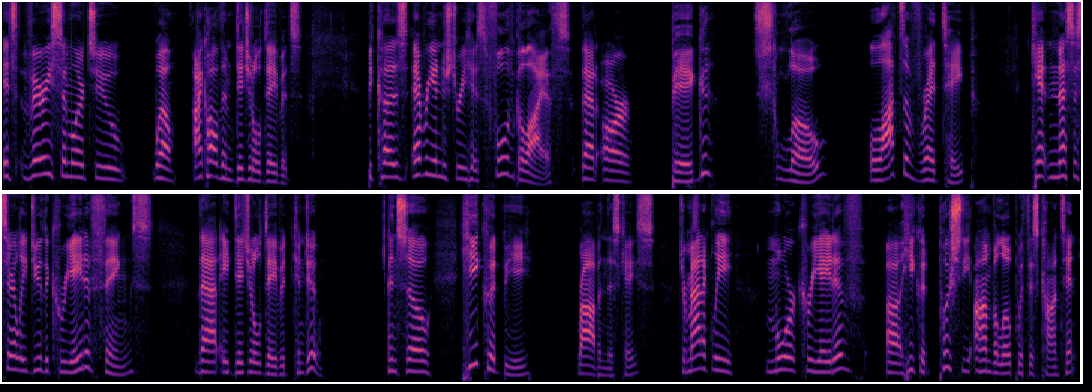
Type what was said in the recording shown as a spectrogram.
it's very similar to, well, I call them digital Davids because every industry is full of Goliaths that are big, slow, lots of red tape, can't necessarily do the creative things that a digital David can do. And so he could be, Rob in this case, dramatically more creative. Uh, he could push the envelope with his content.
